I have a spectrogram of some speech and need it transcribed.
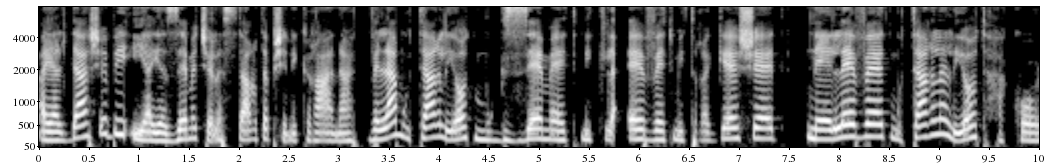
הילדה שבי היא היזמת של הסטארט-אפ שנקרא ענת, ולה מותר להיות מוגזמת, מתלהבת, מתרגשת, נעלבת, מותר לה להיות הכל.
